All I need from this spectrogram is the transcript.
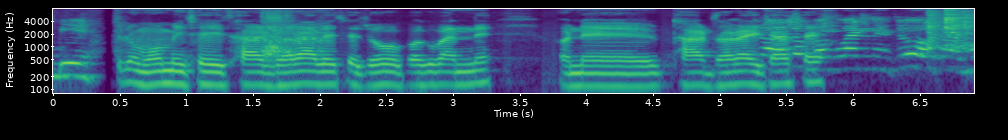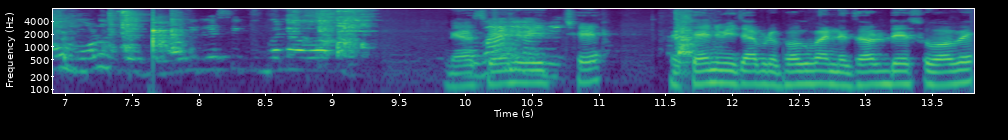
બે. મિત્રો મમ્મી છે એ થાળ ધરાવે છે જો ભગવાનને. અને થાળ ધરાઈ જશે. ભગવાનને જો બહુ મોડું થઈ ગયું. નવી રેસીપી બનાવવા. ને આ સેન્ડવિચ છે. સેન્ડવિચ આપણે ભગવાનને ધર દેશું હવે.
